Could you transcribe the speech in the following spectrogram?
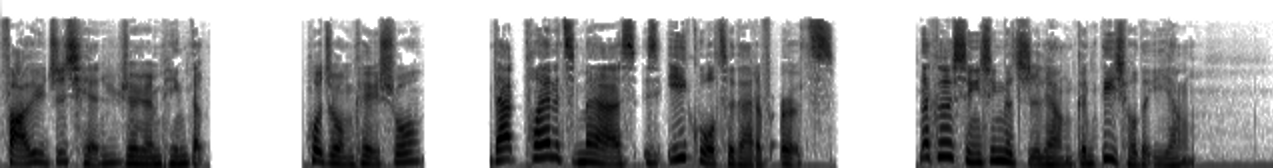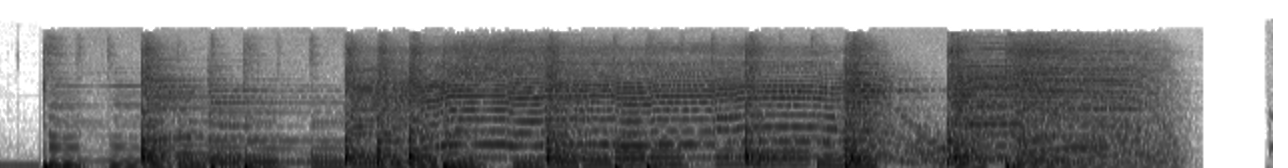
法律之前人人平等。或者我们可以说，That planet's mass is equal to that of Earth's. 那颗行星的质量跟地球的一样。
